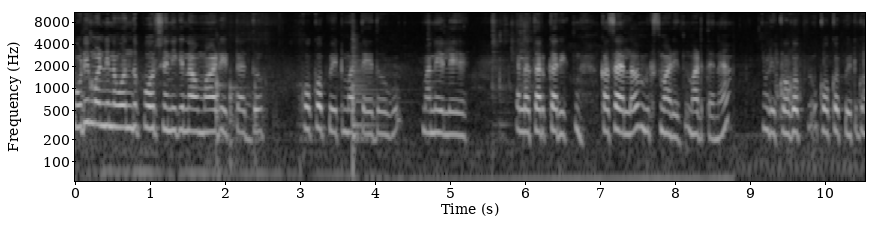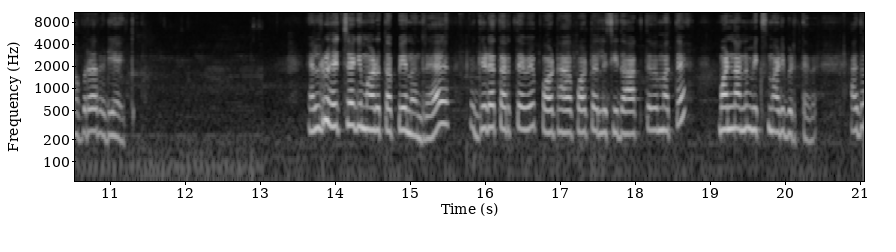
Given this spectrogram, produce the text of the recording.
ಪುಡಿ ಮಣ್ಣಿನ ಒಂದು ಪೋರ್ಷನಿಗೆ ನಾವು ಮಾಡಿಟ್ಟದ್ದು ಕೋಕೋಪೀಟ್ ಮತ್ತು ಇದು ಮನೆಯಲ್ಲಿ ಎಲ್ಲ ತರಕಾರಿ, ಕಸ ಎಲ್ಲ ಮಿಕ್ಸ್ ಮಾಡಿ ಮಾಡ್ತೇನೆ. ನೋಡಿ ಕೋಕೋ ಪೀಟ್ ಗೊಬ್ಬರ ರೆಡಿ ಆಯಿತು. ಎಲ್ಲರೂ ಹೆಚ್ಚಾಗಿ ಮಾಡೋ ತಪ್ಪೇನೆಂದರೆ ಗಿಡ ತರ್ತೇವೆ ಪಾಟ್ ಹಾ ಪಾಟಲ್ಲಿ ಸೀದಾ ಹಾಕ್ತೇವೆ ಮತ್ತು ಮಣ್ಣನ್ನು ಮಿಕ್ಸ್ ಮಾಡಿ ಬಿಡ್ತೇವೆ. ಅದು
